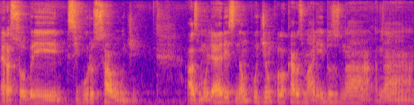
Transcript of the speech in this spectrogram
era sobre seguro-saúde as mulheres não podiam colocar os maridos na. na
